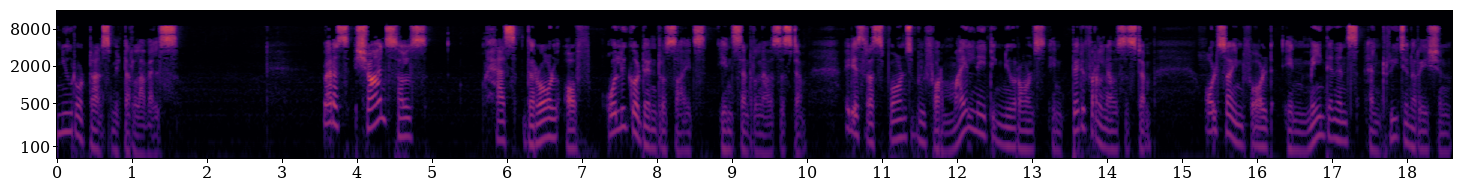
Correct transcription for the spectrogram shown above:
neurotransmitter levels. Whereas Schwann cells has the role of oligodendrocytes in central nervous system. It is responsible for myelinating neurons in peripheral nervous system, also involved in maintenance and regeneration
